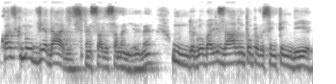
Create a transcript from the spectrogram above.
quase que uma obviedade de se pensar dessa maneira. Né? O mundo é globalizado, então, para você entender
